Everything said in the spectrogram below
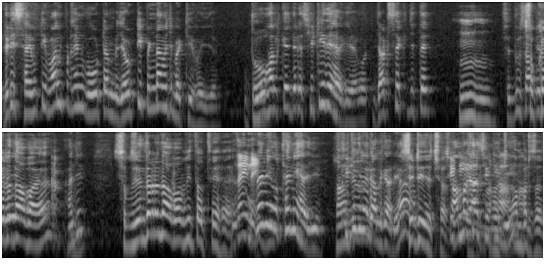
ਜਿਹੜੀ 71% ਵੋਟ ਹੈ ਮੈਜੋਰਟੀ ਪਿੰਡਾਂ ਵਿੱਚ ਬੈਠੀ ਹੋਈ ਹੈ। ਦੋ ਹਲਕੇ ਜਿਹੜੇ ਸਿਟੀ ਦੇ ਹੈਗੇ ਉਹ ਜੱਟ ਸਿੱਖ ਜਿੱਤੇ। ਹੂੰ ਹੂੰ। ਸਿੱਧੂ ਸਾਹਿਬ ਸੁਖੇ। ਰੰਧਾਵਾ ਹੈ। ਹਾਂਜੀ। ਸੁਖਜਿੰਦਰ ਰੰਧਾਵਾ ਵੀ ਤਾਂ ਉੱਥੇ ਹੈ। ਨਹੀਂ ਨਹੀਂ। ਨਹੀਂ ਉੱਥੇ ਨਹੀਂ ਹੈ ਜੀ। ਸਿਟੀ ਦੀ ਮੈਂ ਗੱਲ ਕਰ ਰਿਹਾ। City, ਅੱਛਾ। ਅੰਮ੍ਰਿਤਸਰ ਸਿਟੀ ਜੀ ਅੰਮ੍ਰਿਤਸਰ।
